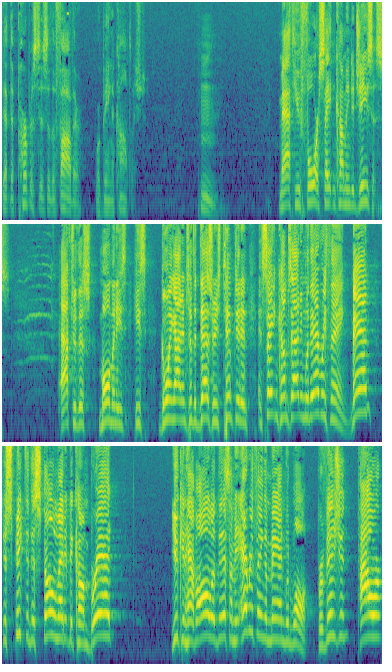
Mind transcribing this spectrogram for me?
that the purposes of the Father were being accomplished. Hmm. Matthew 4, Satan coming to Jesus. After this moment, he's, he's going out into the desert. He's tempted, and, and Satan comes at him with everything. Man, just speak to this stone, let it become bread. You can have all of this. I mean, everything a man would want provision, power,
